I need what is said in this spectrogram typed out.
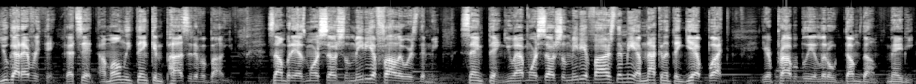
you got everything. That's it. I'm only thinking positive about you. Somebody has more social media followers than me. Same thing. You have more social media followers than me. I'm not going to think, yeah, but you're probably a little dumb dumb, maybe.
